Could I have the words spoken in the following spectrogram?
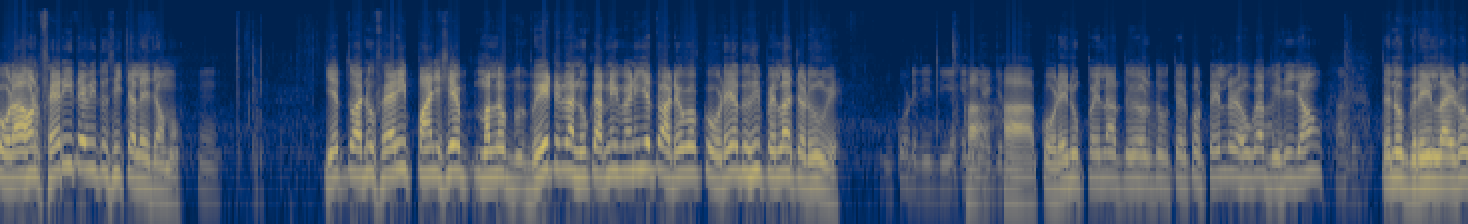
ਘੋੜਾ ਹੁਣ ਫੈਰੀ ਤੇ ਵੀ ਤੁਸੀਂ ਚਲੇ ਜਾਵੋ। ਜੇ ਤੁਹਾਨੂੰ ਫੈਰੀ 5-6 ਮਤਲਬ ਵੇਟ ਤੁਹਾਨੂੰ ਕਰਨੀ ਪੈਣੀ ਜੇ ਤੁਹਾਡੇ ਕੋਲ ਘੋੜੇ ਆ ਤੁਸੀਂ ਪਹਿਲਾਂ ਚੜੂਗੇ। ਘੋੜੇ ਦੀ ਦੀ ਹਾਂ ਘੋੜੇ ਨੂੰ ਪਹਿਲਾਂ ਤੂੰ ਹੁਣ ਤੂੰ ਤੇਰੇ ਕੋਲ ਟੇਲਰ ਹੋਊਗਾ ਬੀਸੀ ਜਾਉ ਤੈਨੂੰ ਗ੍ਰੀਨ ਲਾਈਟ ਹੋ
